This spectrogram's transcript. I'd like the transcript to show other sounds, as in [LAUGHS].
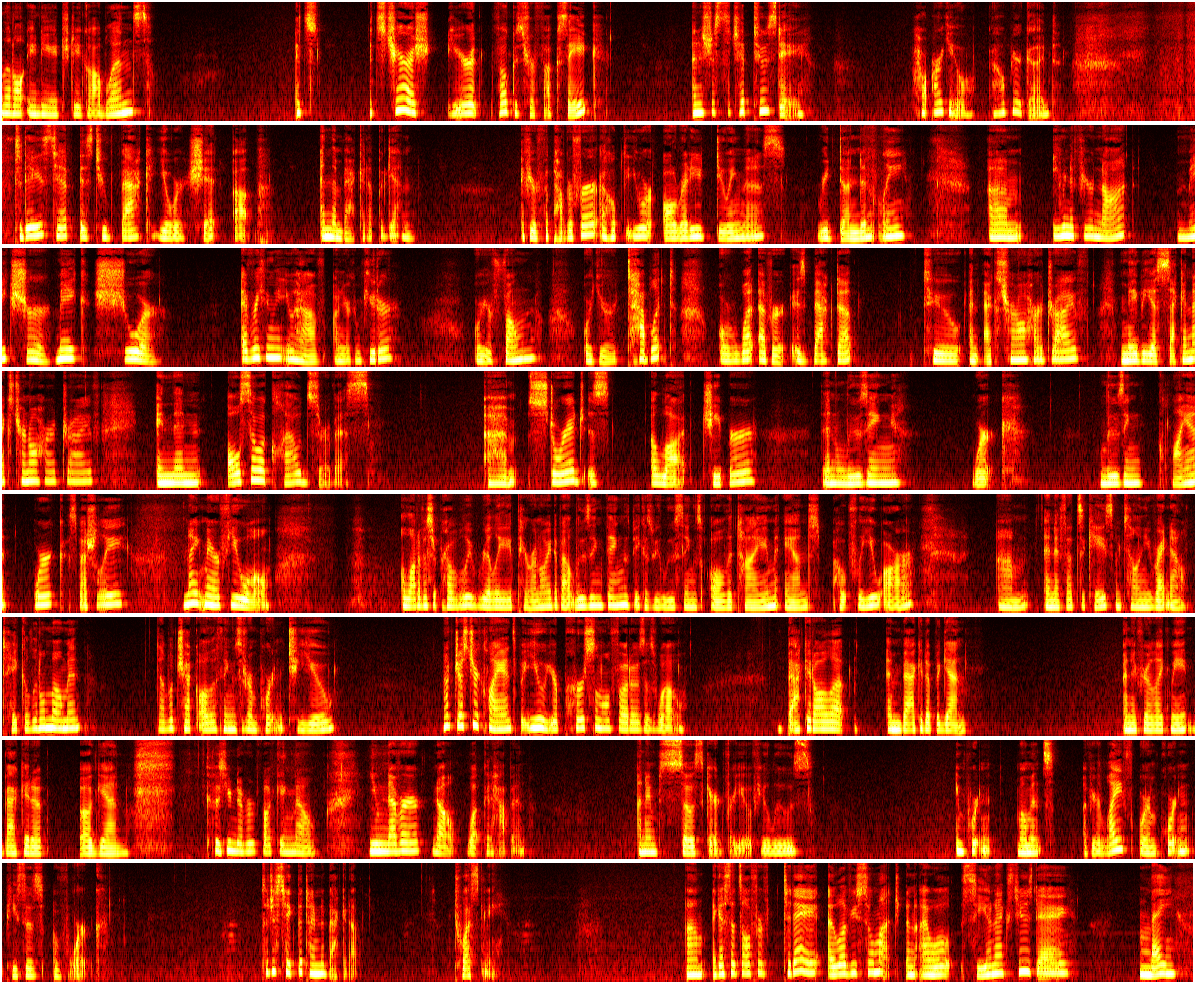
little ADHD goblins. It's it's cherished here at Focus for fuck's sake. And it's just the Tip Tuesday. How are you? I hope you're good. Today's tip is to back your shit up and then back it up again. If you're a photographer, I hope that you are already doing this redundantly. Um, even if you're not, make sure, make sure everything that you have on your computer or your phone or your tablet or whatever is backed up to an external hard drive, maybe a second external hard drive, and then also a cloud service. Um, storage is a lot cheaper than losing work, losing client work, especially nightmare fuel. A lot of us are probably really paranoid about losing things because we lose things all the time, and hopefully you are. Um, and if that's the case, I'm telling you right now take a little moment, double check all the things that are important to you. Not just your clients, but you, your personal photos as well. Back it all up and back it up again. And if you're like me, back it up again. [LAUGHS] Because you never fucking know. You never know what could happen. And I'm so scared for you if you lose important moments of your life or important pieces of work. So just take the time to back it up. Trust me. Um, I guess that's all for today. I love you so much, and I will see you next Tuesday. 嗯，拜。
